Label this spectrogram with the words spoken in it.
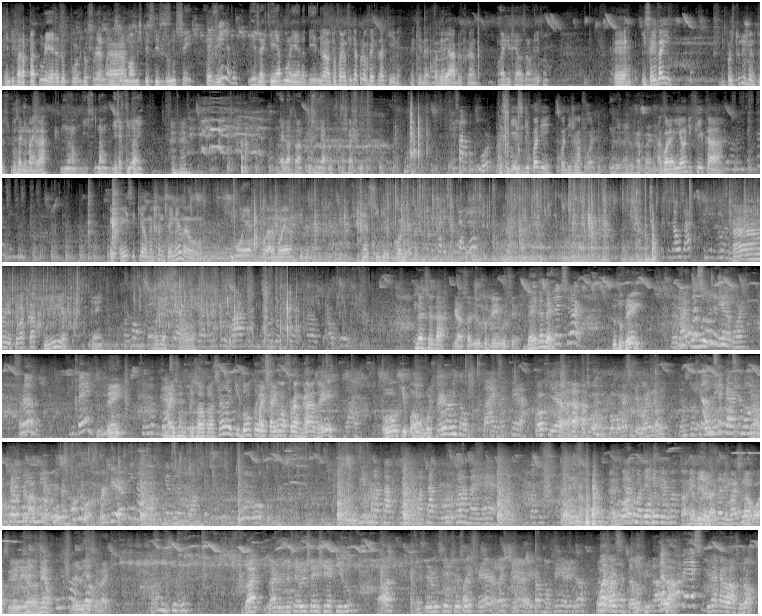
a gente fala pacueira do, por- do frango, mas não sei Ah. o nome específico, eu não sei. Entendi. Fígado? Esse aqui é a moela dele. Não, eu tô falando o que que aproveita daqui, né? Daqui, né? Quando ele abre o frango. Olha que felzão que ele tem. É, isso aí vai depois tudo junto pros, pros animais lá. Não, esse não. Esse aqui vai. Uhum. Vai lá pra cozinhar pro, pro cachorro. Ele fala pro porco. Esse aqui, esse aqui pode, pode jogar fora. Ele vai jogar fora. Agora aí é onde fica. É, é esse que é o. Mas chama isso aí mesmo? É o. Moela. mo- A moela onde fica. Os restinhos que ele come, né, seu João? Ele parece garrão. Não. Vou precisar usar a pia aqui. né? Ah, ele tem uma capinha. Tem. Olha só. Como é que senhor tá? Graças a Deus, tudo bem e você? Bem também. Bem, senhor? Tudo bem? Tem muita suja de frango. Tudo bem? Tudo bem? Tudo, Mais um que o pessoal vai falar assim, ai que bom conhecer. Vai sair uma frangada aí? Ô, que bom, vou esperar então. Vai, vai esperar. Qual que é? a- Vou, isso aqui agora, né, bem? Eu não tô Não, chegando não nem sei perto, não. você Não, não pelo amor nem de Deus, nem por favor. Por Não quê? tem nada, porque o senhor não sei Devia matar frango, matar porco, ah, mas é. Pode, mas tem gente que vai matar, né? Os animais você não gosta. né? Beleza mesmo? Beleza, vai. Vai, vai, vai ser ruim você encher aqui, viu? Ah, Vai ser ruim você encher o dá seu... espera, dá espera aí, tá no fim aí já. Ué, mas- Tá no fim Tá nada. no começo. E naquela lá, seu João?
